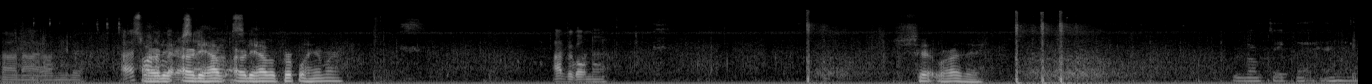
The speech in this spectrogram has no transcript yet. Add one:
No, no, I don't need it. I just I want already, a better I already have, I already have a purple hammer. I have the gold now. Shit, where are they? We won't take that hammer.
